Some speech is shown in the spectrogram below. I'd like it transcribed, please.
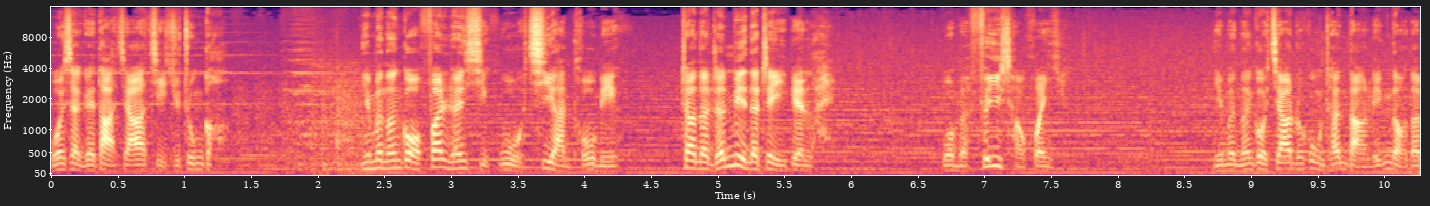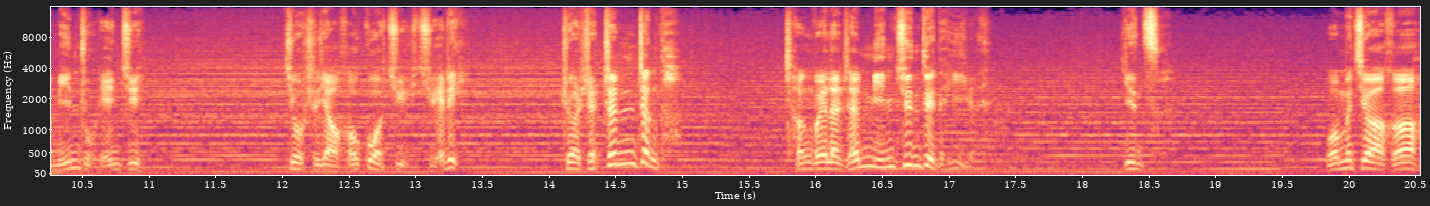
我想给大家几句忠告：你们能够幡然醒悟、弃暗投明，站到人民的这一边来，我们非常欢迎。你们能够加入共产党领导的民主联军，就是要和过去决裂，这是真正的成为了人民军队的一员。因此，我们就要和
